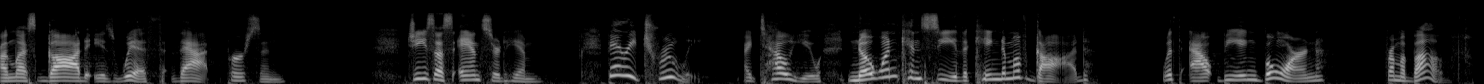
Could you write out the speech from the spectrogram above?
unless God is with that person. Jesus answered him, Very truly, I tell you, no one can see the kingdom of God without being born from above.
